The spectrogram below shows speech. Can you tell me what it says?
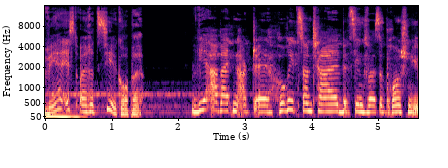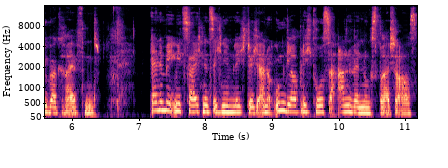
Wer ist eure Zielgruppe? Wir arbeiten aktuell horizontal bzw. branchenübergreifend. Animate Me zeichnet sich nämlich durch eine unglaublich große Anwendungsbreite aus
